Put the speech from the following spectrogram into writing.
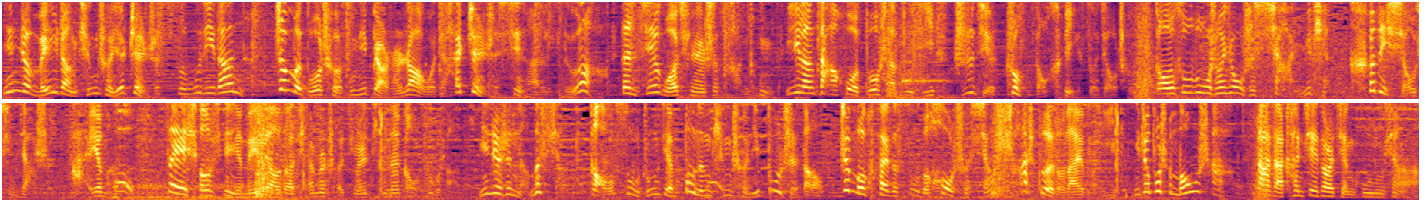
您这违章停车也真是肆无忌惮呢！这么多车从你边上绕过去，还真是心安理得啊。但结果却是惨痛的，一辆大货躲闪不及，直接撞到黑色轿车。高速路上又是下雨天，可得小心驾驶。哎呀妈！再小心也没料到前面车居然停在高速上。您这是怎么想的？高速中间不能停车，你不知道？这么快的速度，后车想刹车都来不及，你这不是谋杀？大家看这段监控录像啊，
